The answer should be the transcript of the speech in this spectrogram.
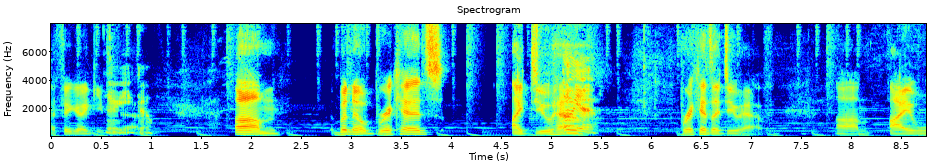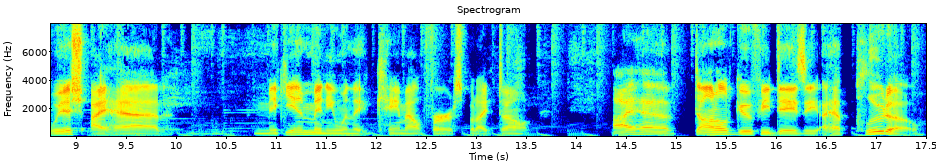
I figure I'd give There you you that. go. Um, but no, brickheads. I do have. Oh, yeah. Brickheads. I do have. Um, I wish I had Mickey and Minnie when they came out first, but I don't. I have Donald, Goofy, Daisy. I have Pluto,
